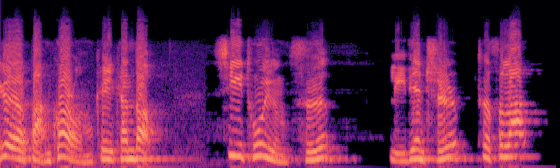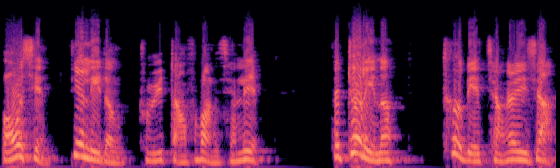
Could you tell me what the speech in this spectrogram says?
这个板块我们可以看到，稀土永磁、锂电池、特斯拉、保险、电力等处于涨幅榜的前列。在这里呢，特别强调一下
